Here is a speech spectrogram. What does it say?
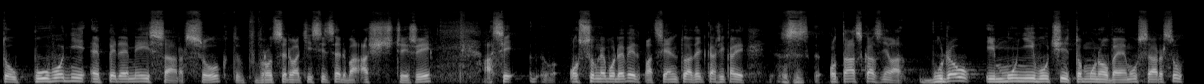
tou původní epidemii SARSu v roce 2002 až 4, asi 8 nebo 9 pacientů a teďka říkali, otázka zněla, budou imunní vůči tomu novému SARSu?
